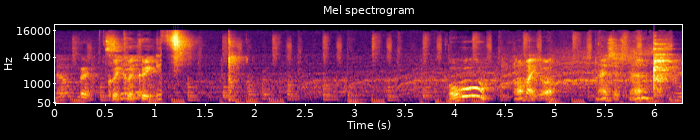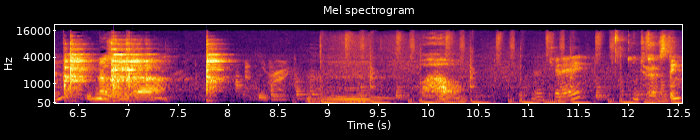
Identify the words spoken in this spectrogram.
number two. Quick, quick, quick. Oh, oh my god. Nice smell. It must be uh Mm, wow. Okay. Interesting.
